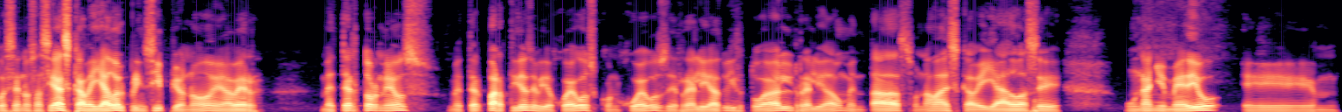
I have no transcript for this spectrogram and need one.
pues se nos hacía descabellado al principio, ¿no? De, a ver, meter torneos meter partidas de videojuegos con juegos de realidad virtual, realidad aumentada, sonaba descabellado hace un año y medio. Em,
